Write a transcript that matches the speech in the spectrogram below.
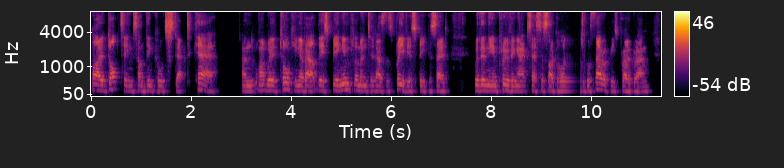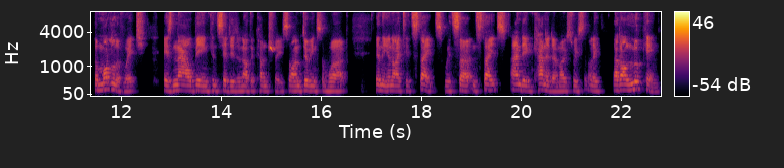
by adopting something called stepped care. And we're talking about this being implemented, as the previous speaker said, within the Improving Access to Psychological Therapies program, the model of which is now being considered in other countries. So I'm doing some work in the United States with certain states and in Canada most recently that are looking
